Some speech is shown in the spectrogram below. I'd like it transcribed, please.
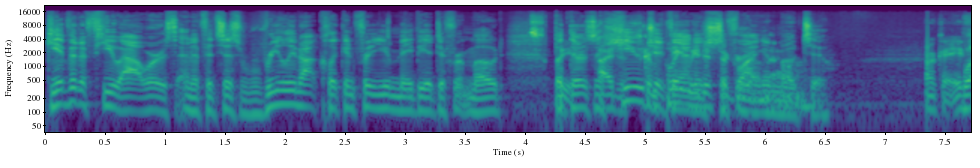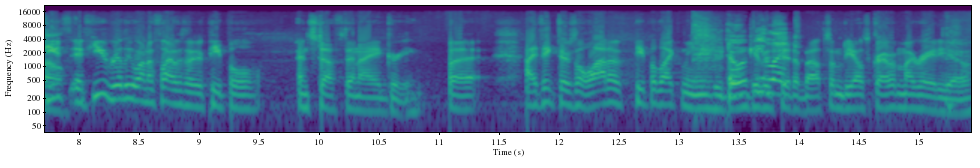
Give it a few hours, and if it's just really not clicking for you, maybe a different mode. But there's a I huge advantage to flying in mode one. two. Okay, if Well- you if you really want to fly with other people and stuff, then I agree. But I think there's a lot of people like me who don't give a like- shit about somebody else grabbing my radio.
